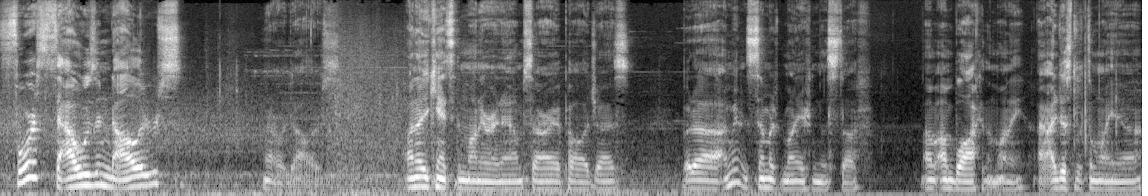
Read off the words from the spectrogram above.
Four thousand dollars? Not really dollars. I know you can't see the money right now. I'm sorry. I apologize. But uh, I'm getting so much money from this stuff. I'm, I'm blocking the money. I, I just looked at my uh,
